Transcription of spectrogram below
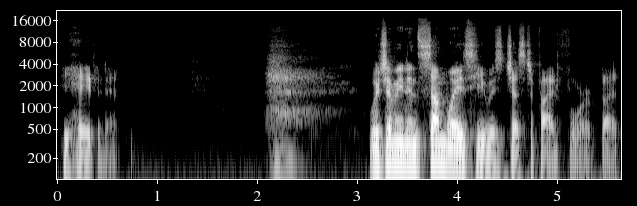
He hated it. Which I mean in some ways he was justified for, but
